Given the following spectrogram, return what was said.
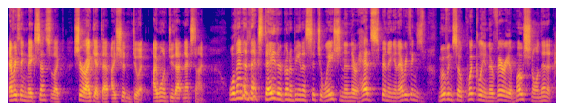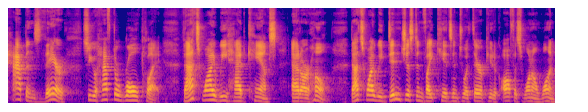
everything makes sense. They're like, Sure, I get that. I shouldn't do it. I won't do that next time. Well, then the next day they're going to be in a situation and their head's spinning and everything's moving so quickly and they're very emotional, and then it happens there. So you have to role play. That's why we had camps at our home. That's why we didn't just invite kids into a therapeutic office one on one.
